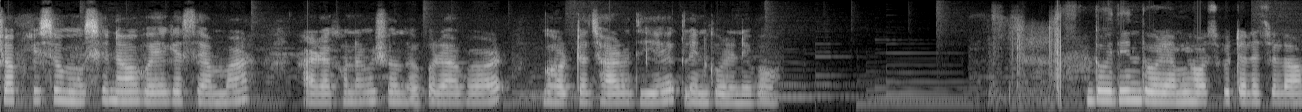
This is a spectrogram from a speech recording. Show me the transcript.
সব কিছু মুছে নেওয়া হয়ে গেছে আমার। আর এখন আমি সুন্দর করে আবার ঘরটা ঝাড়ু দিয়ে ক্লিন করে নেব। দুই দিন ধরে আমি হসপিটালে ছিলাম।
